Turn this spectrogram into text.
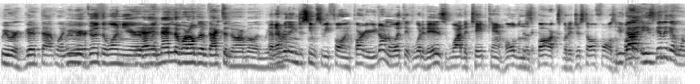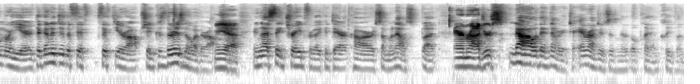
we, we were good that one year. We year. were good the one year, Yeah, and then the world went back to normal, and we and everything just seems to be falling apart here. You don't know what the, what it is, why the tape can't hold in this box, but it just all falls You apart. got. He's gonna get one more year. They're gonna do the fifth fifth year option because there is no other option. Yeah. unless they trade for like a Derek Carr or someone else. But Aaron Rodgers. no, they're never gonna trade. Aaron Rodgers isn't gonna go play in Cleveland.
